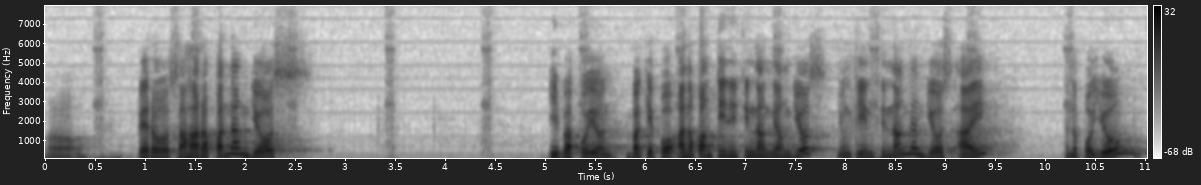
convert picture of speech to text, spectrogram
Oh. Pero sa harapan ng Diyos, iba po yon. Bakit po? Ano pang tinitingnan ng Diyos? Yung tinitingnan ng Diyos ay, ano po, yung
